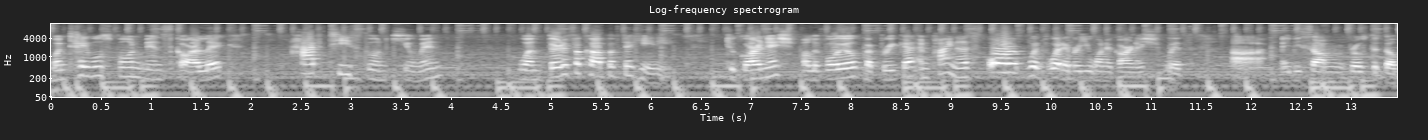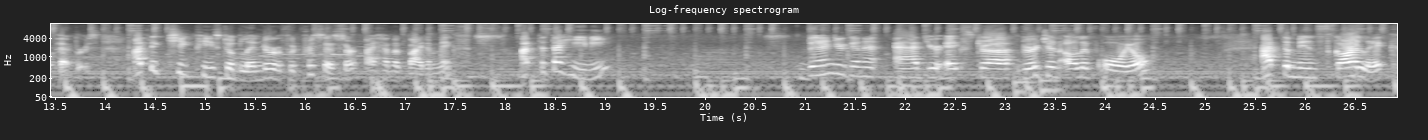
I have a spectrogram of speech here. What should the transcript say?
one tablespoon minced garlic, half teaspoon cumin, one third of a cup of tahini. To garnish, olive oil, paprika, and pine nuts, or with whatever you want to garnish with uh, maybe some roasted bell peppers. Add the chickpeas to a blender or food processor. I have a Vitamix. Add the tahini. Then you're gonna add your extra virgin olive oil. Add the minced garlic.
